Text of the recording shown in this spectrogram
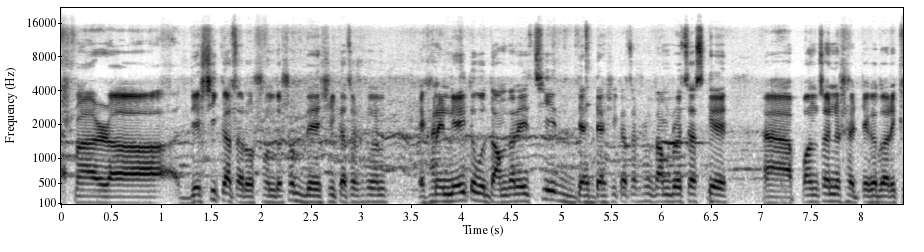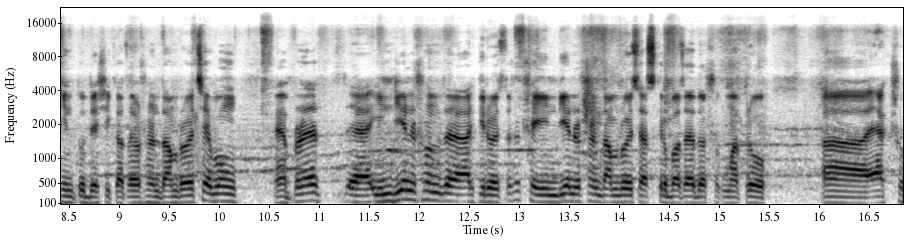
আপনার দেশি কাঁচা রসুন দর্শক দেশি কাঁচা রসুন এখানে নেই তবু দাম জানিয়েছি। দে- দেশি কাঁচা রসুনের দাম রয়েছে আজকে পঞ্চান্ন ষাট টাকা দরে কিন্তু দেশি কাঁচা রসুনের দাম রয়েছে এবং আহ, আপনার ইন্ডিয়ান রসুন আর কি রয়েছে দর্শক? সেই ইন্ডিয়ান রসুনের দাম রয়েছে আজকের বাজারে দর্শক মাত্র একশো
